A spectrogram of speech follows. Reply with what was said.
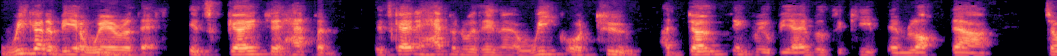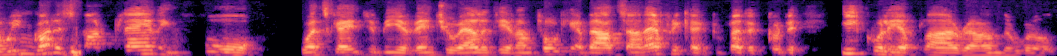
We got to be aware of that. It's going to happen. It's going to happen within a week or two. I don't think we'll be able to keep them locked down. So we've got to start planning for what's going to be eventuality. And I'm talking about South Africa, but it could equally apply around the world.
